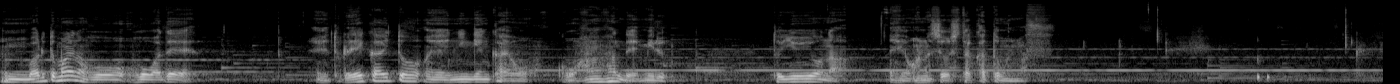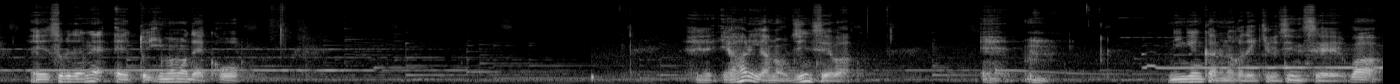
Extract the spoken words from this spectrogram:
うん、割と前の法法話で、えーと、霊界と、えー、人間界をこう半々で見るというような、えー、お話をしたかと思います。えー、それでね、えー、っと今までこう、えー、やはりあの人生は、えーうん、人間界の中で生きる人生は、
